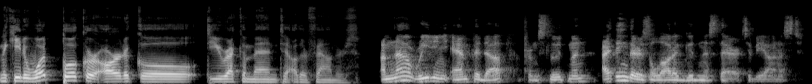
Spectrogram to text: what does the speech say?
Nikita, what book or article do you recommend to other founders? I'm now reading Amp It Up from Slootman. I think there's a lot of goodness there, to be honest.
